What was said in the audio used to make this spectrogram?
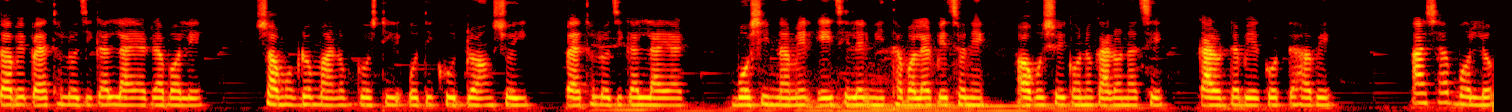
তবে প্যাথোলজিক্যাল লায়াররা বলে। সমগ্র মানব গোষ্ঠীর অতি ক্ষুদ্র অংশই প্যাথোলজিক্যাল লায়ার বসির নামের এই ছেলের মিথ্যা বলার পেছনে অবশ্যই কোনো কারণ আছে, কারণটা বের করতে হবে। আশাব বলল,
